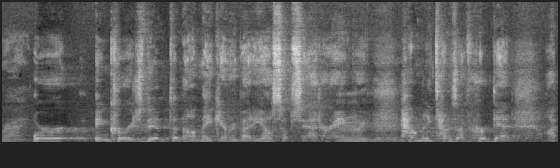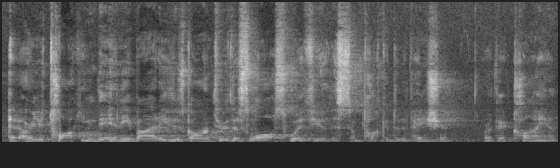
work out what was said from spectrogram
Right. or encourage them to not make everybody else upset or angry. How many times I've heard that? Uh, Are you talking to anybody who's gone through this loss with you? This I'm talking to the patient or the client.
